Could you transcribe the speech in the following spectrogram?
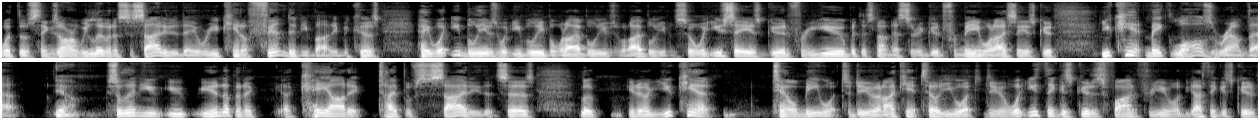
what those things are. And we live in a society today where you can't offend anybody because, hey, what you believe is what you believe, but what I believe is what I believe. And so what you say is good for you, but that's not necessarily good for me. What I say is good. You can't make laws around that. yeah, So then you, you, you end up in a, a chaotic type of society that says, look, you know, you can't tell me what to do and I can't tell you what to do. And what you think is good is fine for you. And what I think is good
